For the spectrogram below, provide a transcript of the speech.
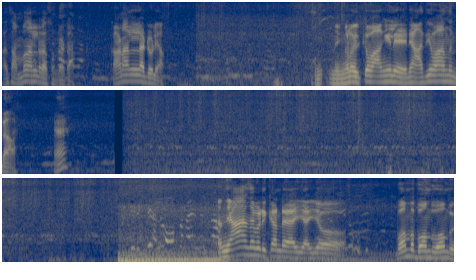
അത് സംഭവം നല്ല രസമുണ്ട് കേട്ടാ. കാണാൻ നല്ല അടിപൊളിയാ. നിങ്ങൾ ഒരിക്കൽ വാങ്ങിയില്ലേ? ഇനി ആദ്യം വാങ്ങുന്നുണ്ടാ? ഏ? ഞാൻ എന്താ പിടിക്കണ്ടേ അയ്യോ. Bomb bomb bomb.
